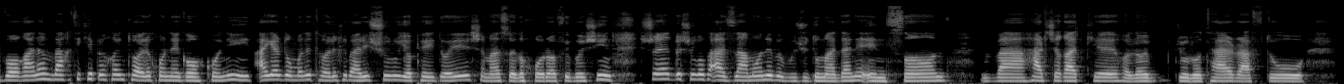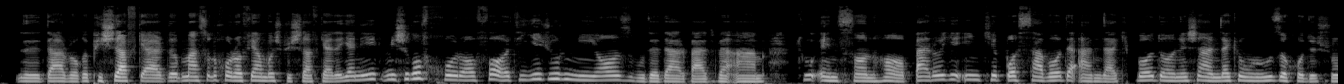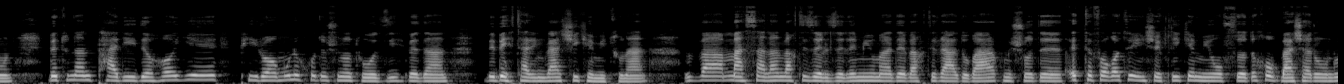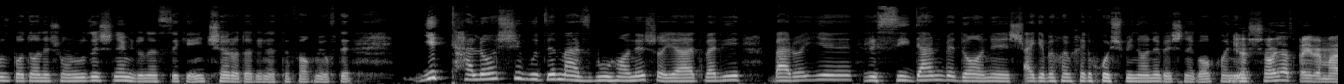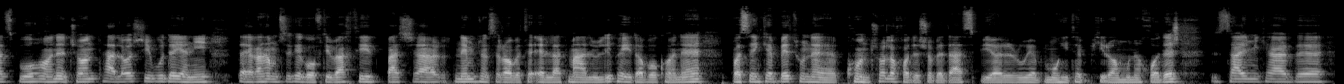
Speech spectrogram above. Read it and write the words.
واقعا وقتی که بخواین تاریخ نگاه کنید اگر دنبال تاریخی برای شروع یا پیدایش مسائل خرافی باشین شاید بشه گفت از زمان به وجود اومدن انسان و هرچقدر که حالا جلوتر رفت و در واقع پیشرفت کرده مسئول خرافی هم باش پیشرفت کرده. یعنی میشه گفت خرافات یه جور نیاز بوده در بد و امر تو انسان ها برای اینکه با سواد اندک با دانش اندک اون روز خودشون بتونن پدیده های پیرامون خودشون رو توضیح بدن به بهترین وجهی که می‌تونن. و مثلا وقتی زلزله می اومده وقتی رعد و برق می شده اتفاقات این شکلی که می افتاده خب بشر اون روز با دانش اون روزش نمی‌دونسته که این چرا داره این اتفاق میفته یک تلاشی بوده مذبوحانه شاید ولی برای رسیدن به دانش اگه بخوایم خیلی خوشبینانه بهش نگاه کنیم. یا شاید غیر مذبوحانه چون تلاشی بوده یعنی دقیقا همون که گفتی وقتی بشر نمی‌تونست رابطه علت معلولی پیدا بکنه واسه اینکه بتونه کنترل خودش رو به دست بیاره روی محیط پیرامون خودش سعی می‌کرده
